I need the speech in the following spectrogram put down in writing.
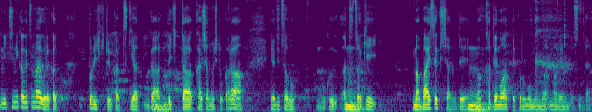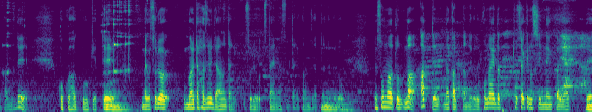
12か月前ぐらいから取引というか付き合いができた会社の人から「いや実は僕僕あ実はゲイ、まあ、バイセクシャルで、まあ、家庭もあって子供も生まれるんです」みたいな感じで告白を受けて、だからそれは生まれて初めてあなたにそれを伝えますみたいな感じだったんだけど。でその後まあ会ってなかったんだけどこの間年明けの新年会があって、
